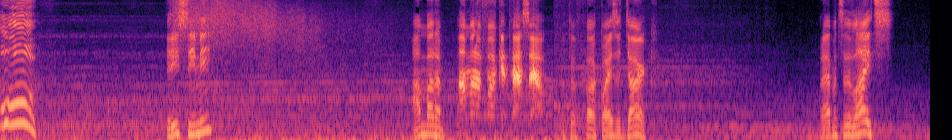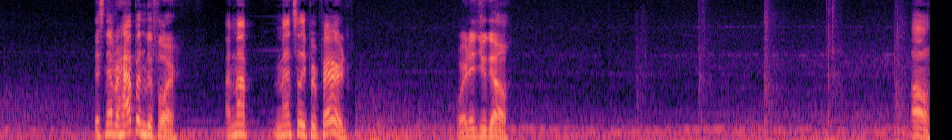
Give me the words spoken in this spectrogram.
Oh! Did he see me? I'm gonna, I'm gonna fucking pass out. What the fuck? Why is it dark? What happened to the lights? This never happened before. I'm not mentally prepared. Where did you go? Oh,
